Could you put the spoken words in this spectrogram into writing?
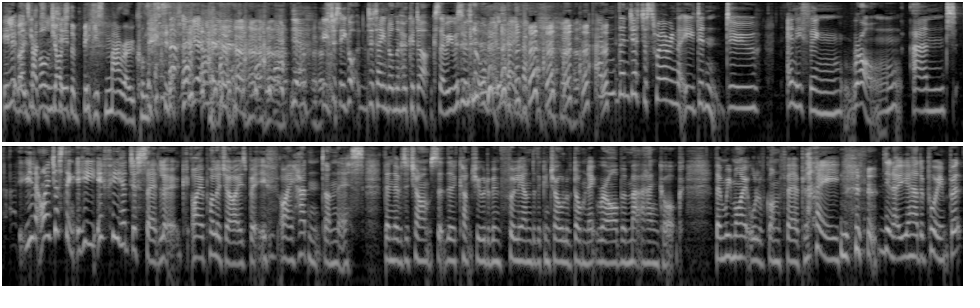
he looked like, like he volunteered. to judge the biggest marrow competition. exactly, yeah, yeah, yeah. He just he got detained on the hook of duck, so he was a little bit late. and then just just swearing that he didn't do anything wrong and you know, I just think he, if he had just said, "Look, I apologise, but if I hadn't done this, then there was a chance that the country would have been fully under the control of Dominic Raab and Matt Hancock," then we might all have gone fair play. you know, you had a point, but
